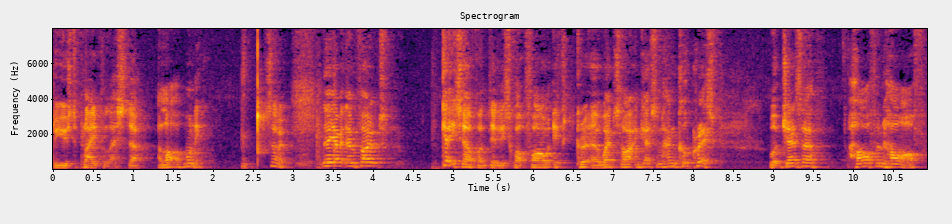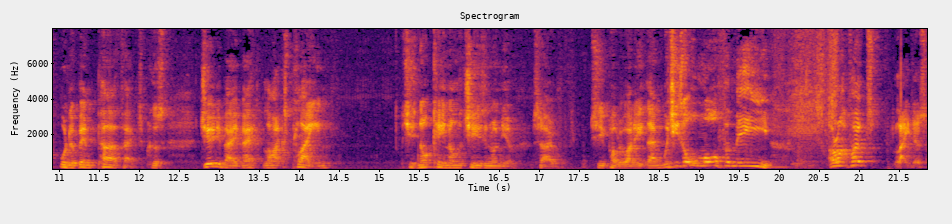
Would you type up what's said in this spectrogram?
who used to play for Leicester a lot of money. So, there you have it then folks. Get yourself on Diddly Squat Farm if, uh, website and get some hand-cut crisps. But Jezza, half and half would have been perfect because Judy baby likes plain. She's not keen on the cheese and onion, so she probably won't eat them, which is all more for me. All right, folks, laters.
